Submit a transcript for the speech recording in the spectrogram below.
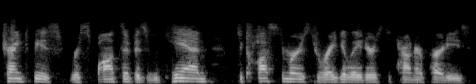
trying to be as responsive as we can to customers, to regulators, to counterparties.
